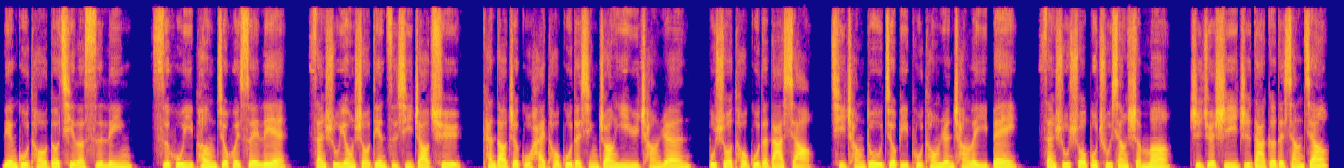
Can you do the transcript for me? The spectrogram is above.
连骨头都起了死灵，似乎一碰就会碎裂。三叔用手电仔细照去，看到这骨骸头骨的形状异于常人，不说头骨的大小，其长度就比普通人长了一倍。三叔说不出像什么，直觉是一只大个的香蕉。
